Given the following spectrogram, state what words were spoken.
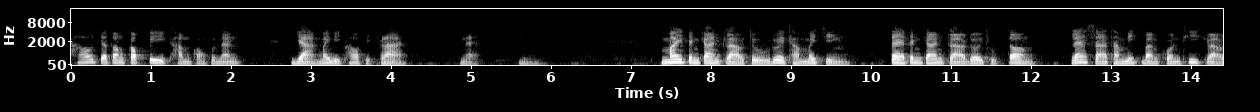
เขาจะต้องก๊อปปี้คำของคนนั้น อย่างไม่มีข้อผิดพลาดนะไม่เป็นการกล่าวตู่ด้วยคำไม่จริง แต่เป็นการกล่าวโดยถูกต้อง และสาธรรมิกบางคนที่กล่าว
